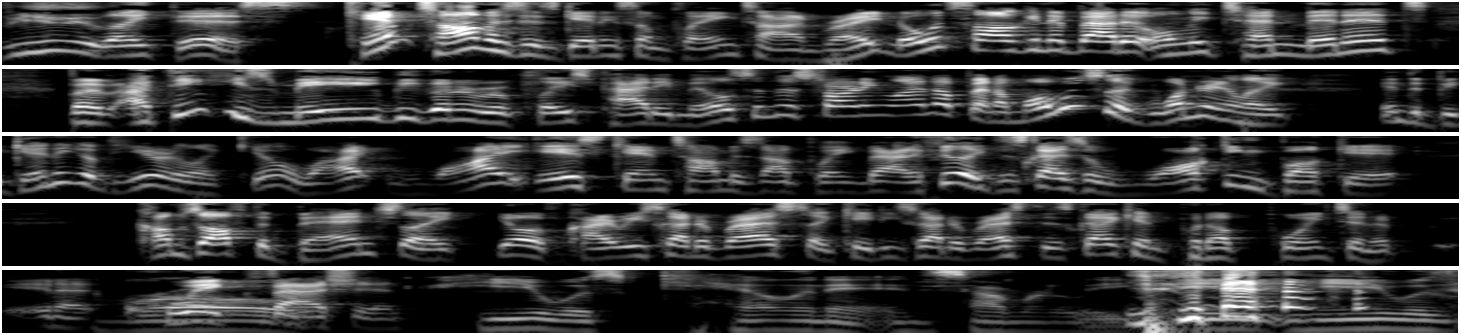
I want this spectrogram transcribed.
really like this. Cam Thomas is getting some playing time, right? No one's talking about it, only 10 minutes. But I think he's maybe going to replace Patty Mills in the starting lineup. And I'm always like wondering, like, in the beginning of the year, like, yo, why, why is Cam Thomas not playing bad? I feel like this guy's a walking bucket. Comes off the bench, like, yo, if Kyrie's got to rest, like, KD's got to rest, this guy can put up points in a, in a Bro. quick fashion. He was killing it in summer league. Yeah. He, he was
